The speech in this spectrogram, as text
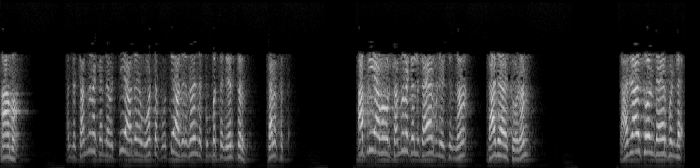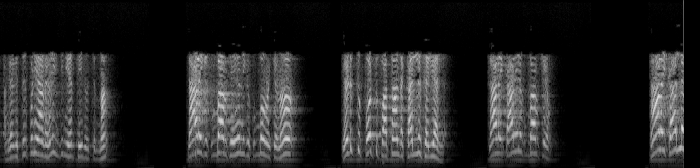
ஆமா. அந்த சந்தன கல்லை வச்சு அதை ஓட்ட போட்டு அதுலதான் இந்த கும்பத்தை நிறுத்துறது கலசத்தை. அப்படியே அவன் ஒரு சந்தன கல் தயார் பண்ணி வச்சிருந்தான் ராஜராஜ சோழன் ராஜராஜ சோழன் தயார் பண்ணல. அங்க இருக்க திருப்பணி ஆடைகள் இன்ஜினியர் செய்து வச்சிருந்தான். நாளைக்கு கும்பாபிஷேகம் இன்னைக்கு கும்பம் வைக்கணும். எடுத்து போட்டு பார்த்தா அந்த கல்லு சரியா இல்ல நாளை காலையில கும்பாபிஷேகம். நாளை காலையில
